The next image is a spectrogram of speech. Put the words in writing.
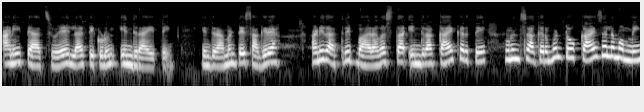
आणि त्याच वेळेला तिकडून इंद्रा येते. इंद्रा म्हणते सागऱ्या आणि रात्री बारा वाजता इंद्रा काय करते? म्हणून सागर म्हणतो काय झालं मम्मी?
